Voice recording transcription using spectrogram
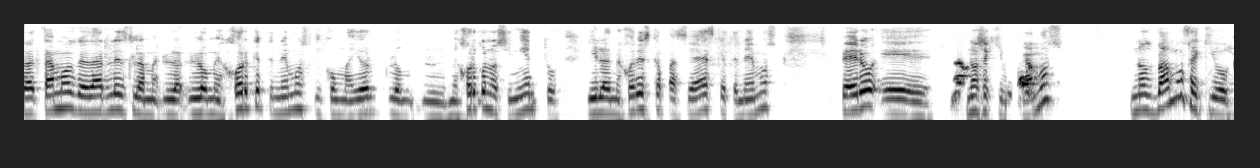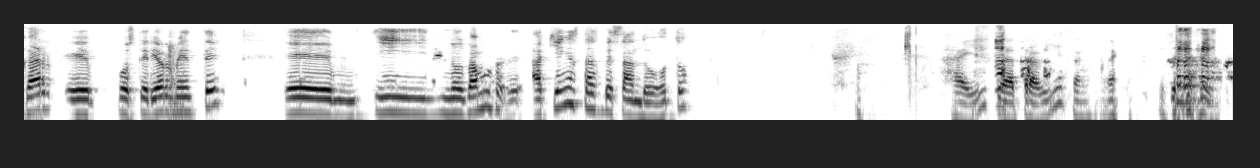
tratamos de darles lo mejor que tenemos y con mayor, mejor conocimiento y las mejores capacidades que tenemos, pero eh, nos equivocamos, nos vamos a equivocar eh, posteriormente em, y nos vamos, a, quién estás besando, Otto? Ahí se atraviesan.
